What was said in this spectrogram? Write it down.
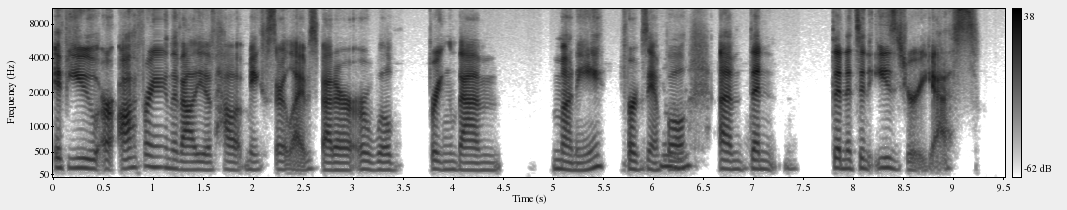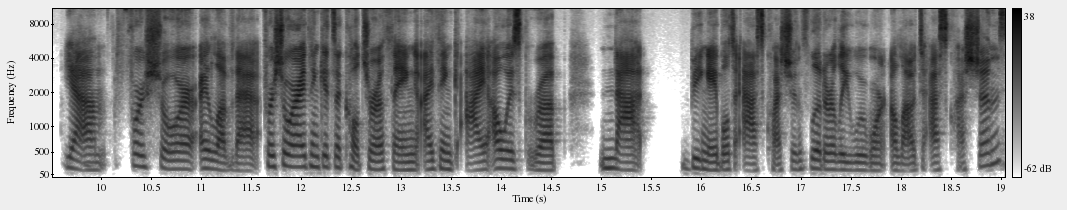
If you are offering the value of how it makes their lives better or will bring them money, for example, mm-hmm. um, then then it's an easier yes. Yeah, um, for sure. I love that. For sure. I think it's a cultural thing. I think I always grew up not being able to ask questions literally we weren't allowed to ask questions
